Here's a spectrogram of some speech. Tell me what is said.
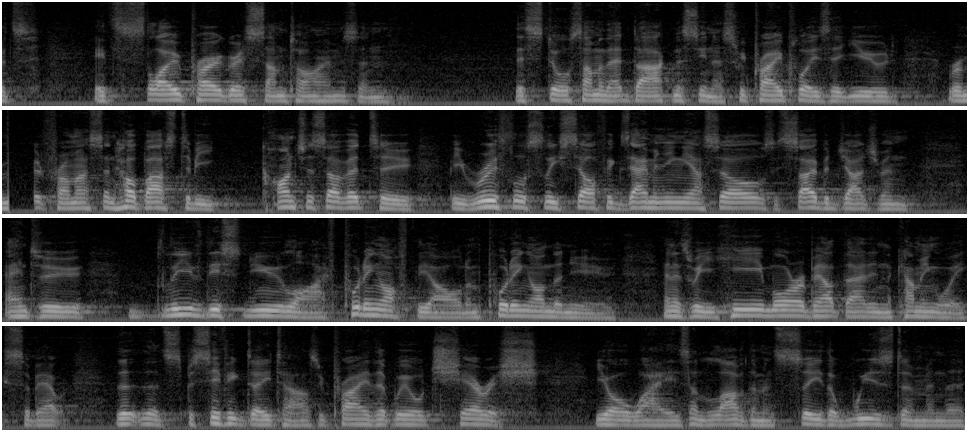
it's, it's slow progress sometimes, and there's still some of that darkness in us. We pray, please, that you would remove it from us and help us to be conscious of it, to be ruthlessly self examining ourselves with sober judgment, and to live this new life, putting off the old and putting on the new. And as we hear more about that in the coming weeks, about the, the specific details, we pray that we'll cherish your ways and love them and see the wisdom and the,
